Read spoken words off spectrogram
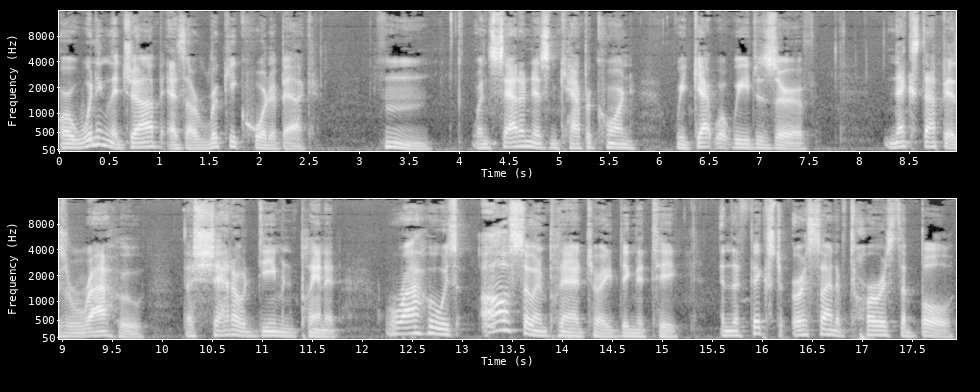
or winning the job as a rookie quarterback. Hmm, when Saturn is in Capricorn, we get what we deserve. Next up is Rahu, the shadow demon planet. Rahu is also in planetary dignity in the fixed earth sign of Taurus the bull.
